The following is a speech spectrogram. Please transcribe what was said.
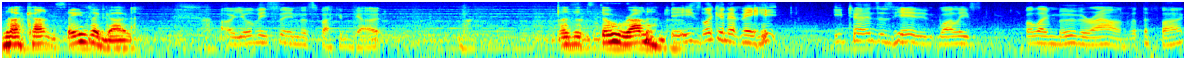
No, I can't see the goat. Oh, you'll be seeing this fucking goat. Is it still running? He's looking at me. He he turns his head while he's while I move around. What the fuck?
